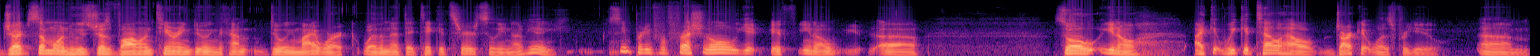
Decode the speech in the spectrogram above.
judge someone who's just volunteering doing the kind doing my work, whether or not they take it seriously enough. Yeah, you seem pretty professional. If you know, uh, so you know, I could we could tell how dark it was for you. Um,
